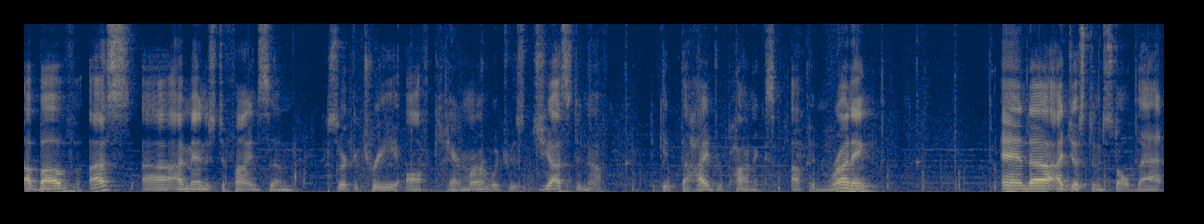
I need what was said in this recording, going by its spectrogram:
above us. Uh, I managed to find some circuitry off camera, which was just enough to get the hydroponics up and running. And uh, I just installed that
